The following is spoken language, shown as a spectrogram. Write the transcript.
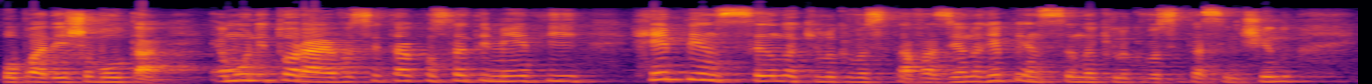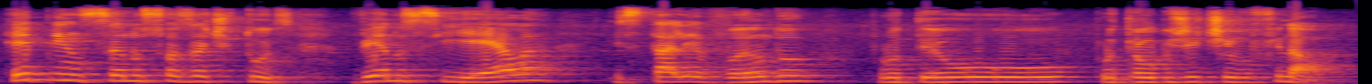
Opa, deixa eu voltar. É monitorar, é você está constantemente repensando aquilo que você está fazendo, repensando aquilo que você está sentindo, repensando suas atitudes, vendo se ela está levando para o teu, pro teu objetivo final.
